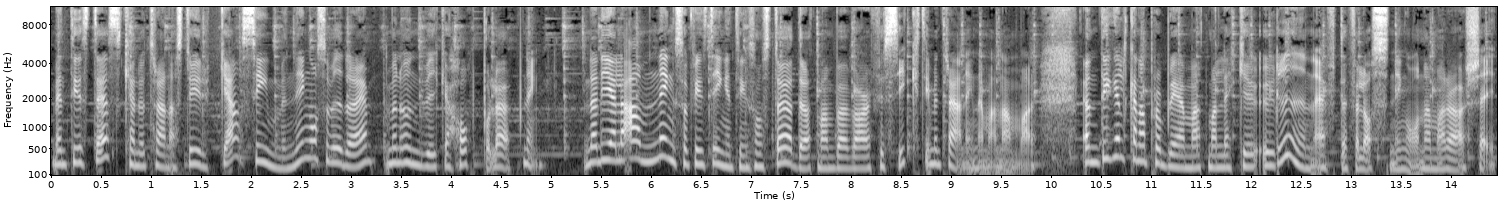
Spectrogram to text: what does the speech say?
Men tills dess kan du träna styrka, simning och så vidare men undvika hopp och löpning. När det gäller amning så finns det ingenting som stöder att man bör vara försiktig med träning när man ammar. En del kan ha problem med att man läcker urin efter förlossning och när man rör sig.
